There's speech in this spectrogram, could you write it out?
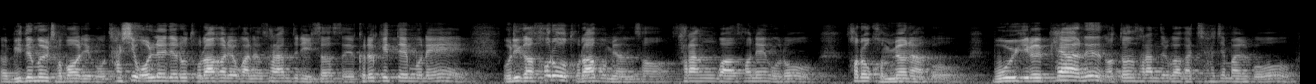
믿음을 저버리고 다시 원래대로 돌아가려고 하는 사람들이 있었어요. 그렇기 때문에 우리가 서로 돌아보면서 사랑과 선행으로 서로 권면하고 모이기를 패하는 어떤 사람들과 같이 하지 말고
